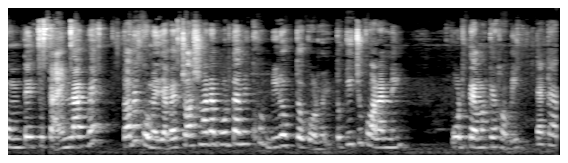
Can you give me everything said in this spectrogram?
কমতে একটু টাইম লাগবে, তবে কমে যাবে। চশমাটা পড়তে আমি খুব বিরক্ত করব তো কিছু করার নেই। পড়তে আমাকে হবেই। টাটা।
